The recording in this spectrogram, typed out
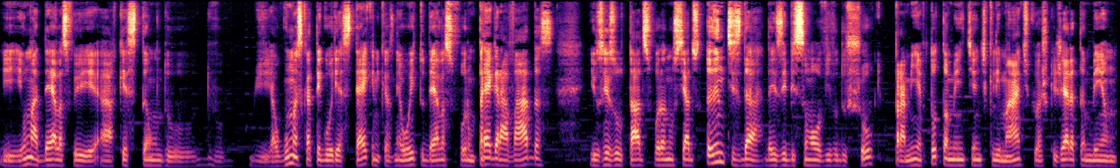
E uma delas foi a questão do, do de algumas categorias técnicas, né? oito delas foram pré-gravadas e os resultados foram anunciados antes da, da exibição ao vivo do show, que para mim é totalmente anticlimático, eu acho que gera também um,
